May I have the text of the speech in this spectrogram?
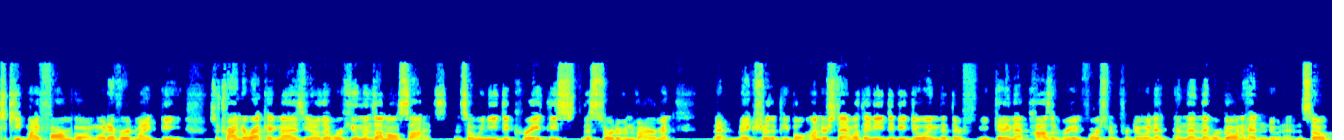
to keep my farm going, whatever it might be. So trying to recognize, you know, that we're humans on all sides. And so we need to create these, this sort of environment that make sure that people understand what they need to be doing, that they're getting that positive reinforcement for doing it, and then that we're going ahead and doing it. And so,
